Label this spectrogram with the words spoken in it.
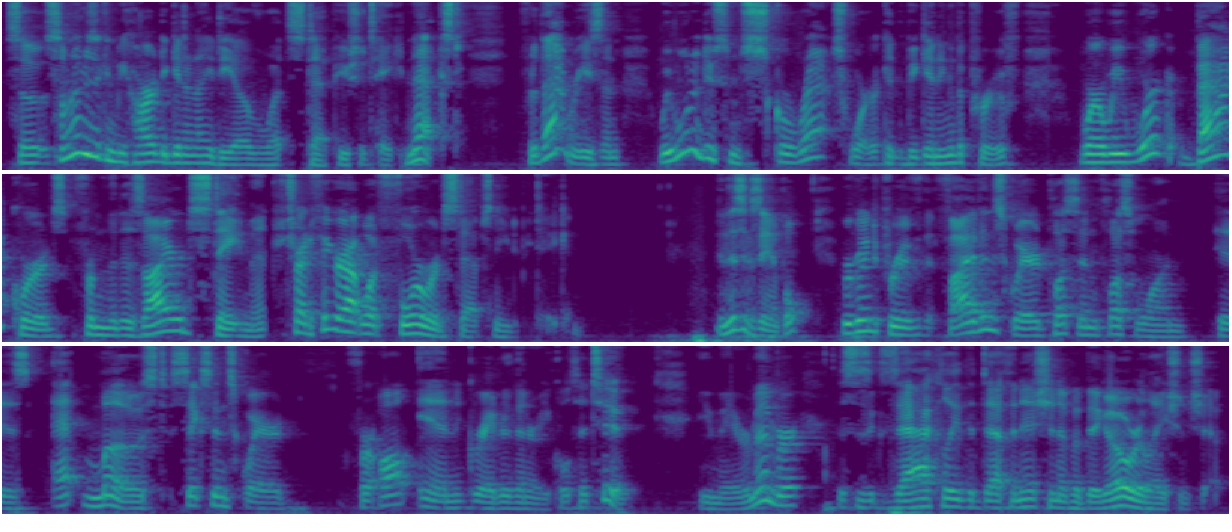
so sometimes it can be hard to get an idea of what step you should take next. For that reason, we want to do some scratch work at the beginning of the proof, where we work backwards from the desired statement to try to figure out what forward steps need to be taken. In this example, we're going to prove that 5n squared plus n plus 1 is at most 6n squared for all n greater than or equal to 2. You may remember this is exactly the definition of a big O relationship.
